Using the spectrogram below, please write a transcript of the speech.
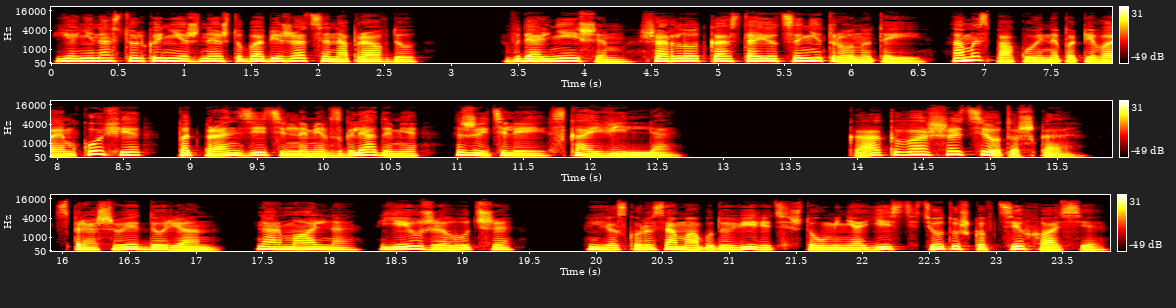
Я не настолько нежная, чтобы обижаться на правду. В дальнейшем Шарлотка остается нетронутой, а мы спокойно попиваем кофе под пронзительными взглядами жителей Скайвилля. «Как ваша тетушка?» – спрашивает Дориан. Нормально, ей уже лучше. Я скоро сама буду верить, что у меня есть тетушка в Техасе.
